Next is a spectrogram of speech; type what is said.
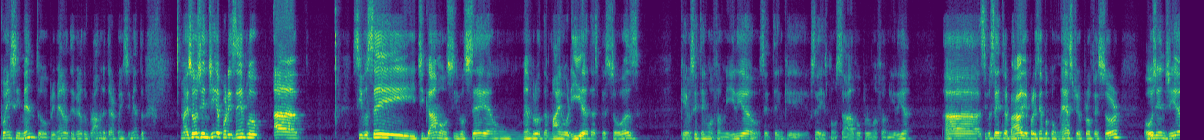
conhecimento, o primeiro dever do Brahman é dar conhecimento. Mas hoje em dia, por exemplo, uh, se você, digamos, se você é um membro da maioria das pessoas, que você tem uma família, você tem que, você é responsável por uma família. Uh, se você trabalha, por exemplo, como mestre ou professor, hoje em dia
